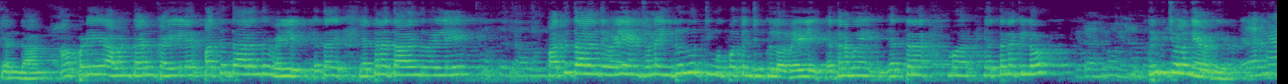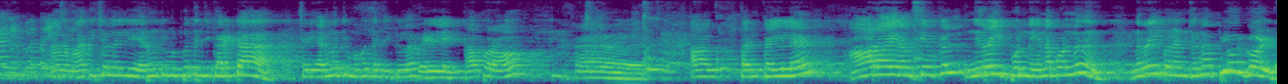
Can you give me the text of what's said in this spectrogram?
என்றான். அப்படியே அவன் தன் கையில் பத்து தாளந்து வெள்ளி. எத்தனை எத்தனை தாளந்து வெள்ளி? பத்து தாளந்து வெள்ளி என்று சொன்னால் இருநூற்றி முப்பத்தஞ்சு கிலோ வெள்ளி. எத்தனை எத்தனை ம- எத்தனை கிலோ? திருப்பி சொல்லுங்க எனக்கு. ஆ மாற்றி சொல்லலையே. இரநூத்தி முப்பத்தஞ்சு கரெக்டா சரி இரநூத்தி முப்பத்தஞ்சு கிலோ வெள்ளி. அப்புறம் ஆ, தன் கையில் ஆறாயிரம் சேக்கள் நிறை பொண்ணு என்ன பொண்ணு நிறை பொண்ணுன்னு சொன்னால் பியூர் கோல்டு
